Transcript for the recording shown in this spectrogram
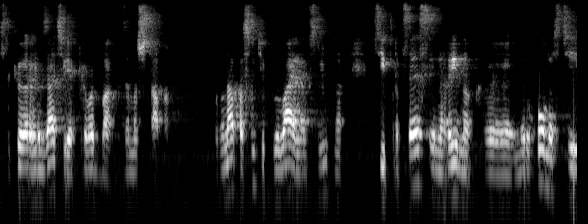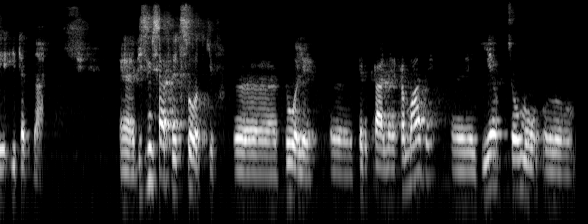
з такою організацією, як Приватбанк за масштабом. Тобто Вона по суті впливає на абсолютно всі процеси, на ринок е, нерухомості і так далі. Е, 80% е, долі територіальної громади є в цьому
